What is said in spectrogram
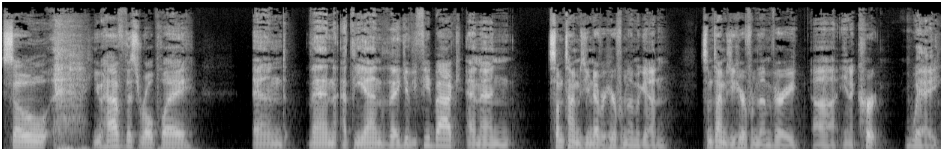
So you have this role play and then at the end they give you feedback and then sometimes you never hear from them again. Sometimes you hear from them very uh, in a curt way,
